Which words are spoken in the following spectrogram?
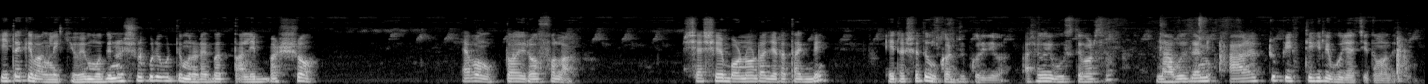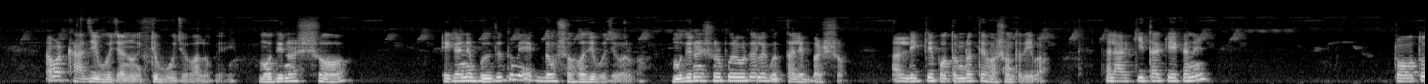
এটাকে বাংলায় কী হবে? মদিনার স্বর পরিবর্তে মনে রাখবা তালিব্বার স এবং টয় রফলা। শেষের বর্ণটা যেটা থাকবে, এটার সাথে উকার যোগ করে দিবা। আশা করি বুঝতে পারছ? না বুঝলে আমি আর একটু প্র্যাকটিক্যালি বোঝাচ্ছি তোমাদেরকে। আমার কাজই বোঝানো, একটু বুঝো ভালো করে। মদিনার স এখানে বুঝতে তুমি একদম সহজে বুঝতে পারবা। মদিনার স্বর পরিবর্তে লাগবে তালিব্বার স আর লিখলে প্রথমটাতে হসন্ত দিবা। তাহলে আর কি থাকে এখানে? ট তো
